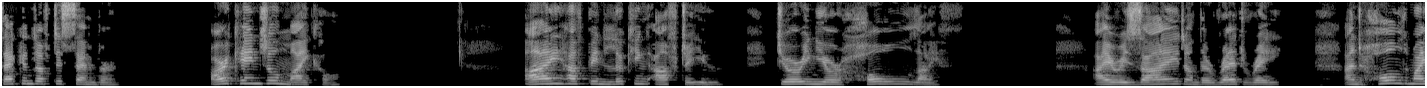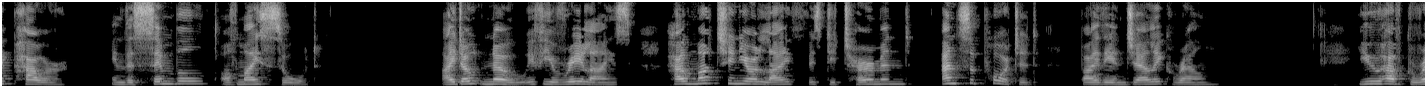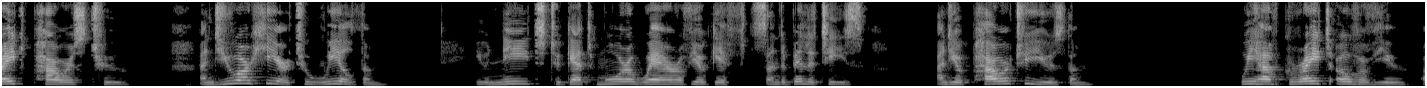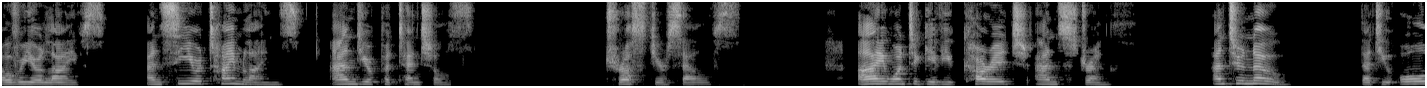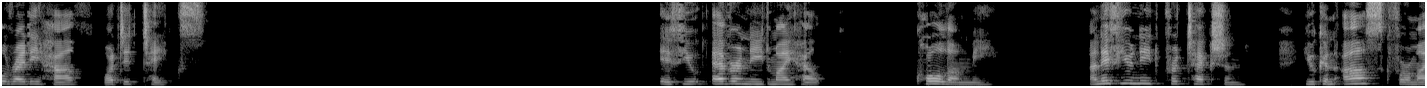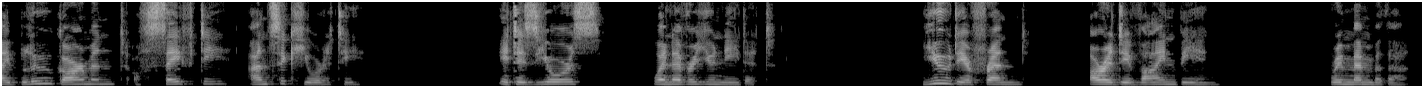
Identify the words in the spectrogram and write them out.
2nd of December, Archangel Michael, I have been looking after you during your whole life. I reside on the red ray and hold my power in the symbol of my sword. I don't know if you realize how much in your life is determined and supported by the angelic realm. You have great powers too, and you are here to wield them. You need to get more aware of your gifts and abilities and your power to use them. We have great overview over your lives and see your timelines and your potentials. Trust yourselves. I want to give you courage and strength and to know that you already have what it takes. If you ever need my help, call on me. And if you need protection, you can ask for my blue garment of safety and security. It is yours whenever you need it. You, dear friend, are a divine being. Remember that.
